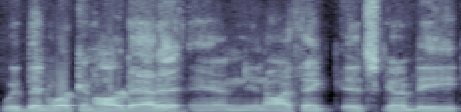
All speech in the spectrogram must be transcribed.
we've been working hard at it, and you know, I think it's going to be.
